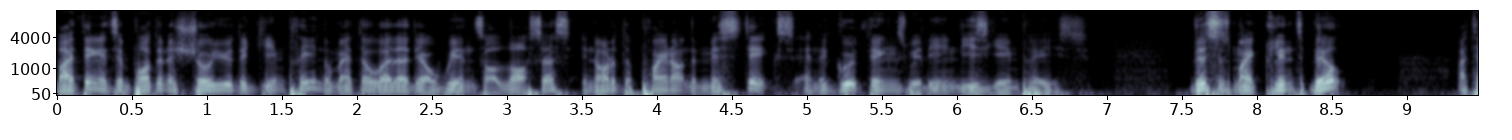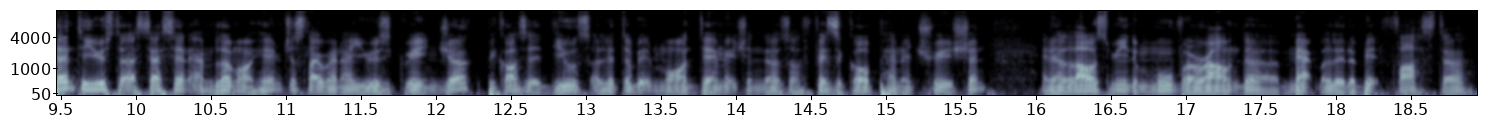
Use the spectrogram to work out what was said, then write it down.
But I think it's important to show you the gameplay no matter whether they are wins or losses in order to point out the mistakes and the good things within these gameplays. This is my Clint build. I tend to use the assassin emblem on him just like when I use Granger because it deals a little bit more damage in terms of physical penetration and allows me to move around the map a little bit faster.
